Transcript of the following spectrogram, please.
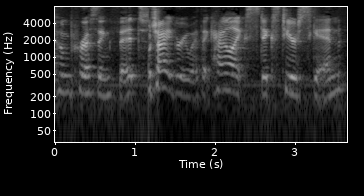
compressing fit, which I agree with. It kind of like sticks to your skin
